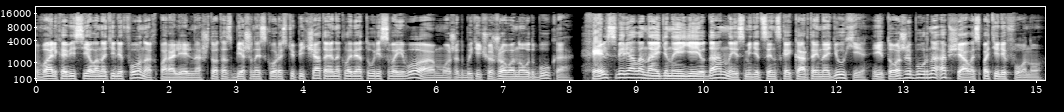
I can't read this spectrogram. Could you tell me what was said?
Валька висела на телефонах, параллельно что-то с бешеной скоростью печатая на клавиатуре своего, а может быть и чужого ноутбука. Хель сверяла найденные ею данные с медицинской картой Надюхи и тоже бурно общалась по телефону.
